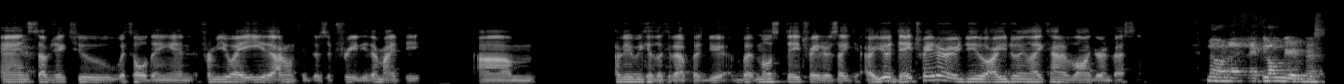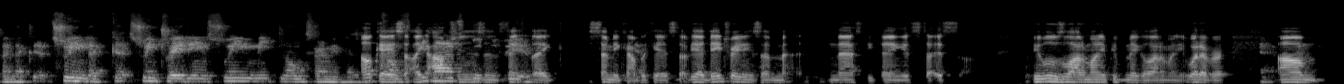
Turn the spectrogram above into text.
and Yeah. subject to withholding. And from UAE, I don't think there's a treaty. There might be. Um, I mean, we could look it up, but you, but most day traders, like, are you a day trader or do you, are you doing like kind of longer investing? No, like, like longer investment, like uh, swing, like uh, swing trading, swing mid long term investment. Okay, From so like options and things like semi-complicated stuff. Yeah, day trading is a nasty thing. It's it's people lose a lot of money, people make a lot of money, whatever. Yeah. Um,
